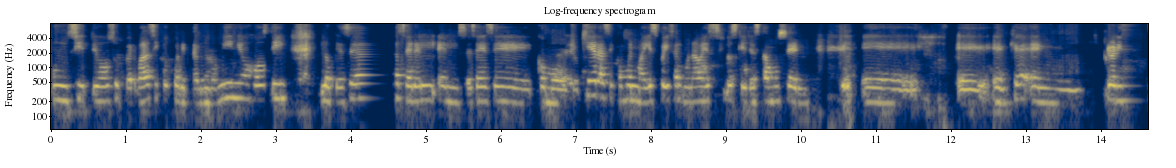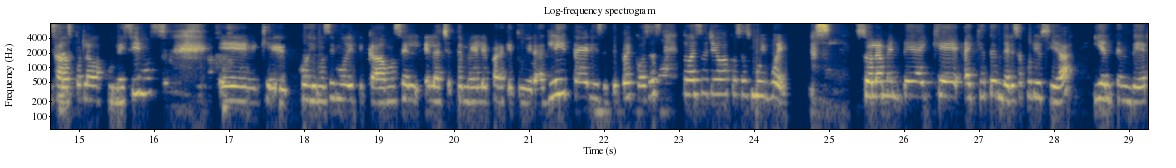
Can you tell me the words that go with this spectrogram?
un sitio súper básico, conectar un dominio, hosting, lo que sea hacer el, el, CSS como yo quiera, así como en MySpace alguna vez los que ya estamos en, eh, eh, en, en priorizados por la vacuna hicimos, eh, que cogimos y modificábamos el, el, HTML para que tuviera glitter y ese tipo de cosas, todo eso lleva a cosas muy buenas. Solamente hay que, hay que atender esa curiosidad y entender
